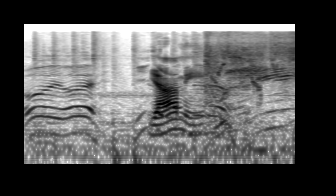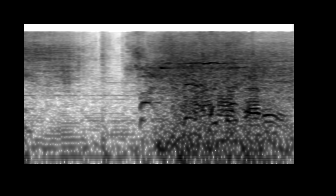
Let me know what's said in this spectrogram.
Oi, oi. Yummy. I don't know what that is.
